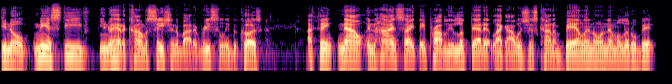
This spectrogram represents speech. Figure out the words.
you know, me and Steve, you know, had a conversation about it recently because I think now in hindsight, they probably looked at it like I was just kind of bailing on them a little bit.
